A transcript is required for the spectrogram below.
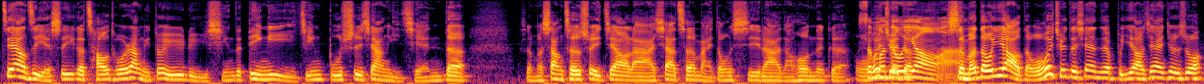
这样子也是一个超脱，让你对于旅行的定义已经不是像以前的。什么上车睡觉啦，下车买东西啦，然后那个我会觉得什么都要啊，什么都要的。我会觉得现在不要，现在就是说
